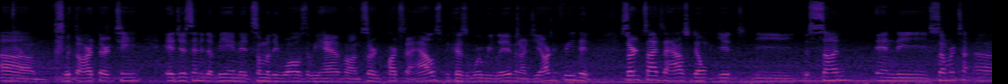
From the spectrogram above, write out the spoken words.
um, with the R13. It just ended up being that some of the walls that we have on certain parts of the house, because of where we live and our geography, that certain sides of the house don't get the the sun in the summertime, uh,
